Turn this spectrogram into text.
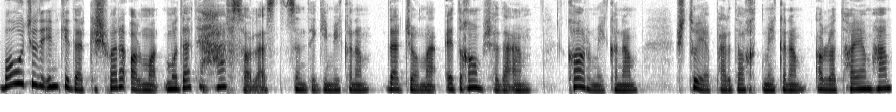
با وجود اینکه در کشور آلمان مدت هفت سال است زندگی می کنم در جامعه ادغام شده ام کار می کنم شتوی پرداخت می کنم اولادهایم هم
